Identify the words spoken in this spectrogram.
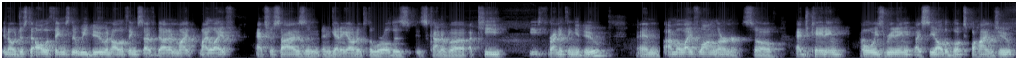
you know just all the things that we do and all the things I've done in my my life, exercise and, and getting out into the world is is kind of a, a key piece for anything you do. And I'm a lifelong learner, so educating, always reading. I see all the books behind you.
